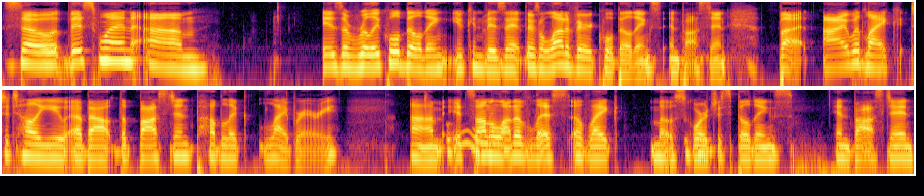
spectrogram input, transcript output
So this one um, is a really cool building you can visit. There's a lot of very cool buildings in Boston, but I would like to tell you about the Boston Public Library. Um, it's on a lot of lists of like most gorgeous buildings in Boston,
